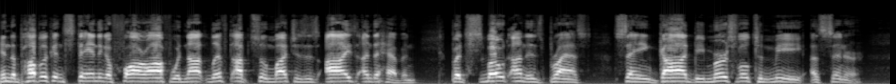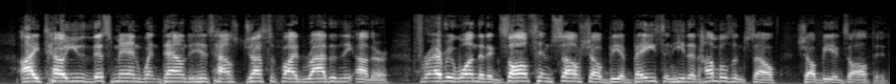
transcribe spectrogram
And the publican standing afar off would not lift up so much as his eyes unto heaven, but smote on his breast, saying, God be merciful to me, a sinner. I tell you, this man went down to his house justified rather than the other. For every one that exalts himself shall be abased, and he that humbles himself shall be exalted.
